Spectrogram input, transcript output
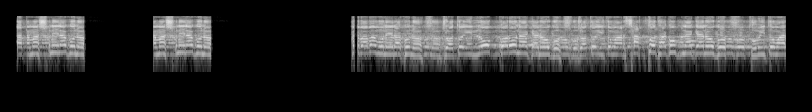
আমার শুনি না কোনো, আমার শুনি না বাবা মনে রাখুন যতই লোভ করো না কেন গো, যতই তোমার স্বার্থ থাকুক না কেন গো, তুমি তোমার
